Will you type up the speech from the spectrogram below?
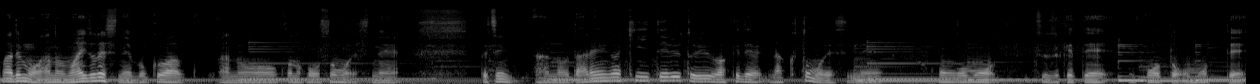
まあでもあの毎度ですね僕はあのこの放送もですね別にあの誰が聞いてるというわけでなくともですね今後も続けていこうと思って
